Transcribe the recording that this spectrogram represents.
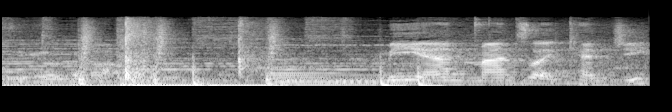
Think it'll come up. Me and man's like Kenji,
